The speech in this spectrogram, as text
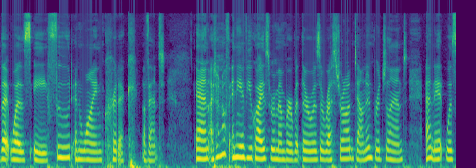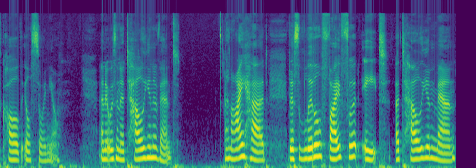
that was a food and wine critic event. And I don't know if any of you guys remember, but there was a restaurant down in Bridgeland, and it was called Il Sogno and it was an Italian event. And I had this little five foot eight Italian man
